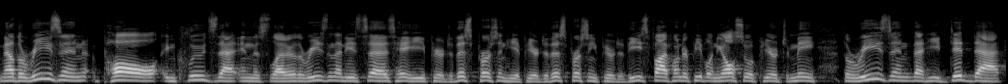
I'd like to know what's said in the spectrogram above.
Now, the reason Paul includes that in this letter, the reason that he says, hey, he appeared to this person, he appeared to this person, he appeared to these 500 people, and he also appeared to me, the reason that he did that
